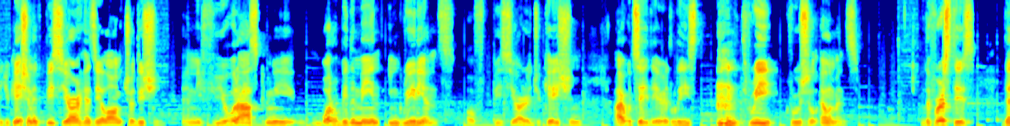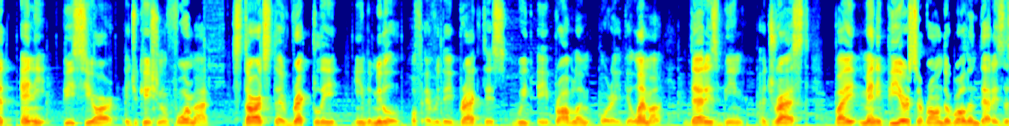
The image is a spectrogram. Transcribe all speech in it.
Education at PCR has a long tradition, and if you would ask me what would be the main ingredients of PCR education, I would say there are at least three crucial elements. The first is that any PCR educational format starts directly in the middle of everyday practice with a problem or a dilemma that is being addressed by many peers around the world and that is the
